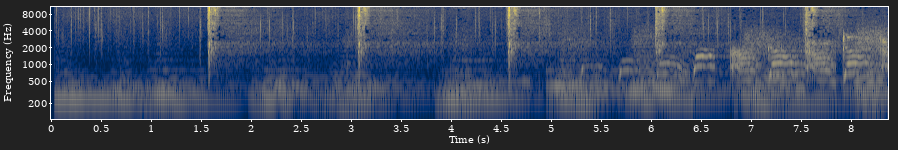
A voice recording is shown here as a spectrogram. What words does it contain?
I'm gone. I'm gone.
